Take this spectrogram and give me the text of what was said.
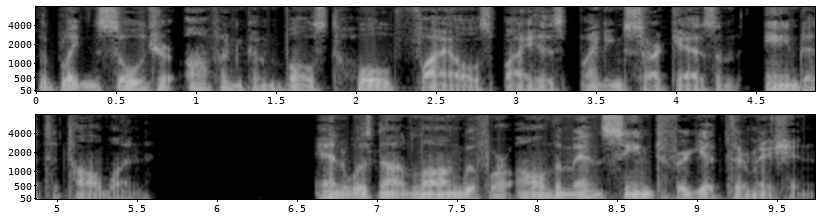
The blatant soldier often convulsed whole files by his biting sarcasm aimed at the tall one and it was not long before all the men seemed to forget their mission.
